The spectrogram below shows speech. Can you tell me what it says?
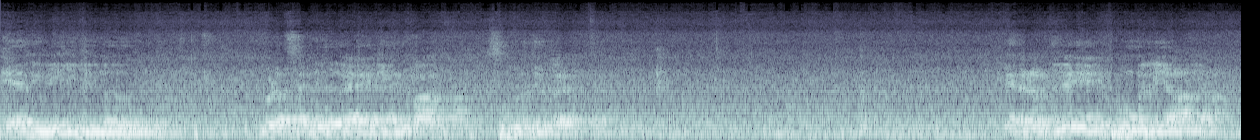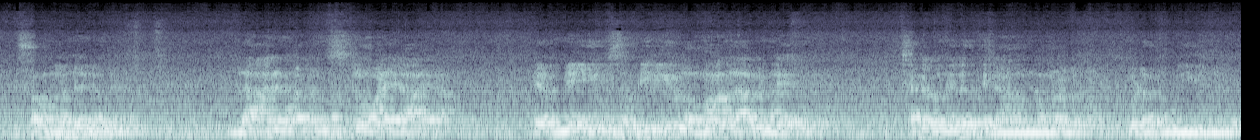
കയറിയിരിക്കുന്നതും ഇവിടെ സന്നിധരായിരിക്കുന്ന സുഹൃത്തുക്കളെ കേരളത്തിലെ ഏറ്റവും വലിയ സമ്പന്നനും ദാനപരനിഷ്ഠമായ എം എ യൂസഫിലുള്ള മാതാവിന്റെ ചരമദിനത്തിലാണ് നമ്മൾ ഇവിടെ കൂടിയിരിക്കുന്നത്.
